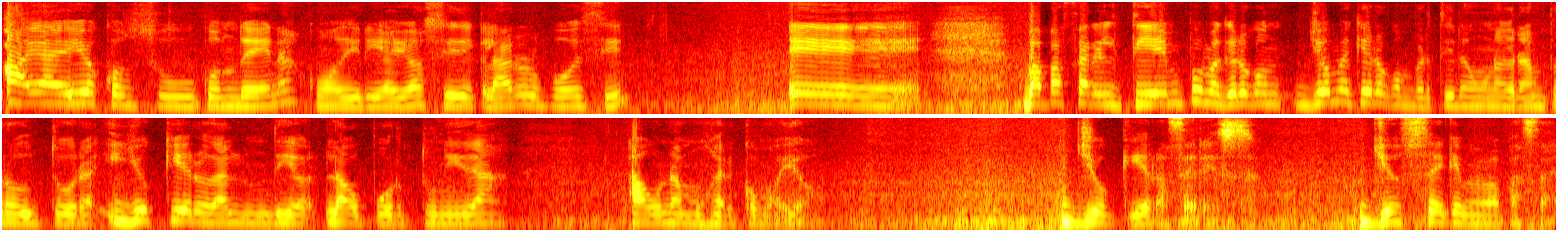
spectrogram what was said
hay a ellos con su condena, como diría yo, así de claro lo puedo decir. Eh, Va a pasar el tiempo, me quiero, con- yo me quiero convertir en una gran productora y yo quiero darle un día la oportunidad a una mujer como yo. Yo quiero hacer eso. Yo sé que me va a pasar.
